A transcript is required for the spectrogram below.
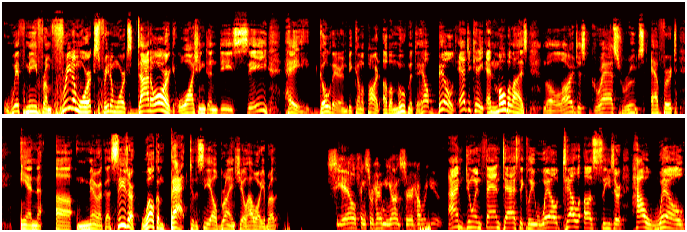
with me from FreedomWorks, freedomworks.org, Washington, D.C. Hey, go there and become a part of a movement to help build, educate, and mobilize the largest grassroots effort in America. Cesar, welcome back to the CL Bryant Show. How are you, brother? CL, thanks for having me on, sir. How are you? I'm doing fantastically well. Tell us, Cesar, how well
